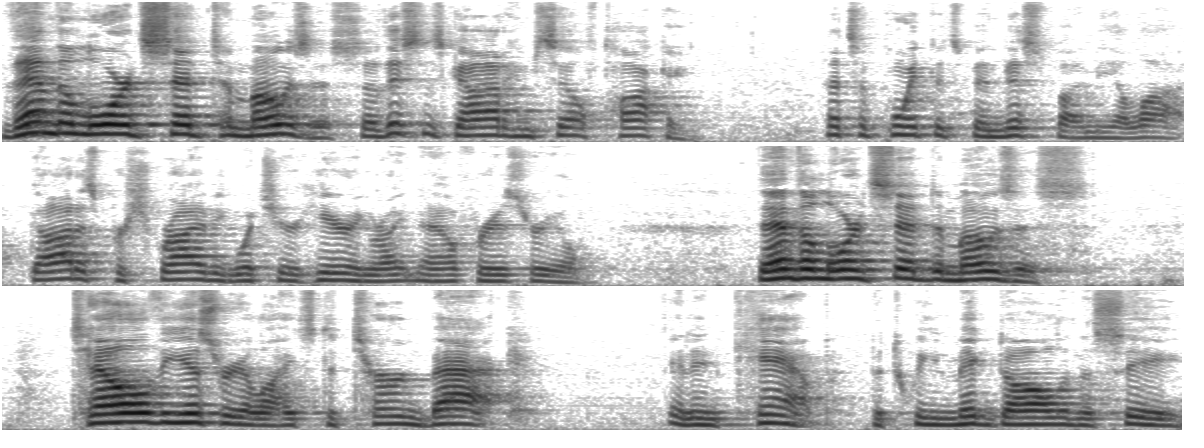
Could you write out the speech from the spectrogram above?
Then the Lord said to Moses, so this is God Himself talking. That's a point that's been missed by me a lot. God is prescribing what you're hearing right now for Israel. Then the Lord said to Moses, Tell the Israelites to turn back and encamp between Migdol and the sea.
